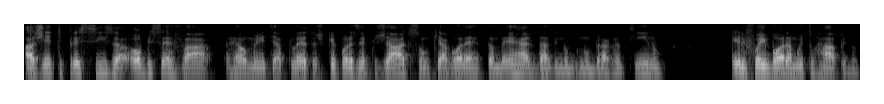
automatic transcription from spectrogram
a gente precisa observar realmente atletas, porque, por exemplo, Jadson, que agora é, também é realidade no, no Bragantino, ele foi embora muito rápido.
